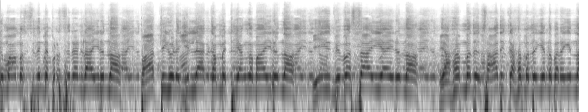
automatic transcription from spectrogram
ജുമാ മസ്ജിദിന്റെ പ്രസിഡന്റായിരുന്ന പാർട്ടിയുടെ ജില്ലാ കമ്മിറ്റി അംഗമായിരുന്ന ഈ വ്യവസായിയായിരുന്ന അഹമ്മദ് സാദിഖ് അഹമ്മദ് എന്ന് പറയുന്ന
